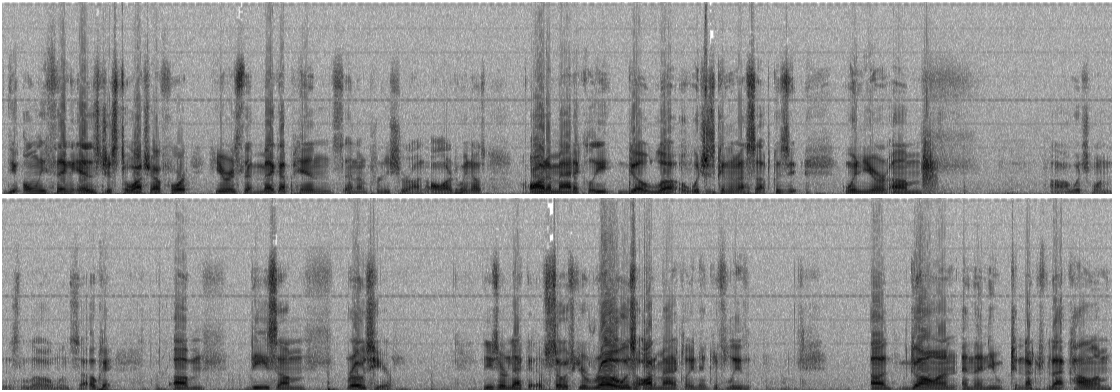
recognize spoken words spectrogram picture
the only thing is just to watch out for here is that mega pins, and I'm pretty sure on all Arduinos, automatically go low, which is going to mess up because when you're um, uh, which one is low? One side. Okay, um, these um rows here, these are negative. So if your row is automatically negatively uh, gone, and then you conduct that column,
